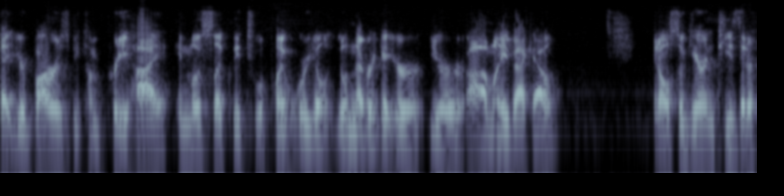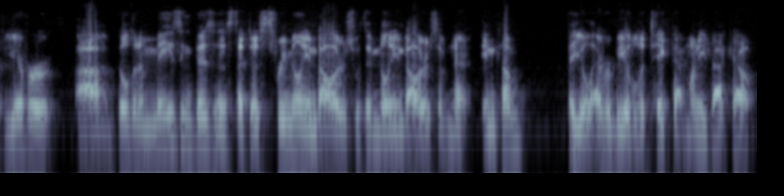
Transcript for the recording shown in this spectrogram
that your bar has become pretty high and most likely to a point where you'll you'll never get your your uh, money back out. It also guarantees that if you ever uh, build an amazing business that does $3 million with a million dollars of net income, that you'll ever be able to take that money back out.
